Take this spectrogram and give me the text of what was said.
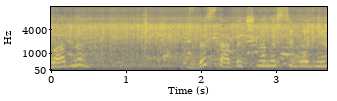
Ладно, достаточно на сегодня.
